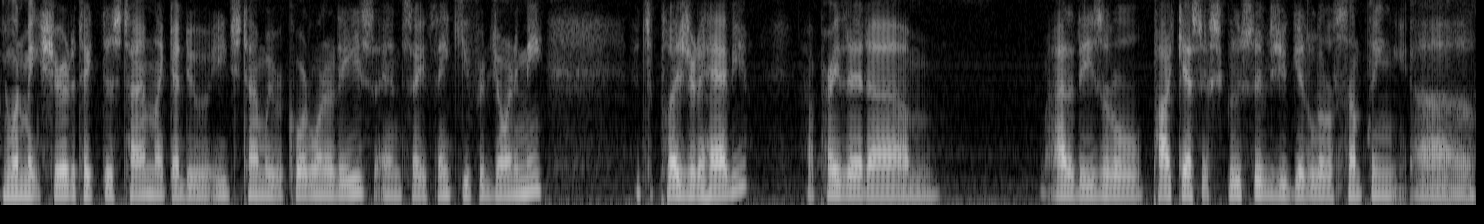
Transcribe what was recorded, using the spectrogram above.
You want to make sure to take this time, like I do each time we record one of these, and say thank you for joining me. It's a pleasure to have you. I pray that um, out of these little podcast exclusives, you get a little something uh,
